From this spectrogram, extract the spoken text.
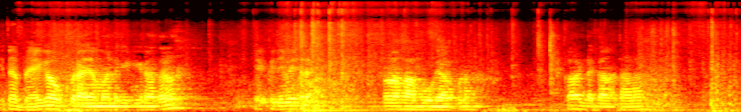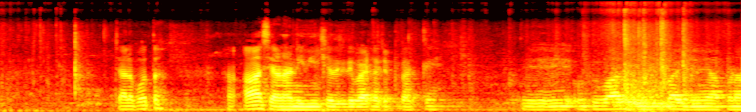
ਇਹ ਤਾਂ ਬਹਿ ਗਿਆ ਉੱਪਰ ਆਇਆ ਮੰਨ ਕੇ ਕਿਰਾ ਤਾਂ। ਇੱਕ ਜਿਵੇਂ ਤੇਰਾ ਹਾਂ ਹਾਂ ਗਿਆ ਆਪਣਾ। ਕੰਡ ਕਾਂਤ ਵਾਲਾ ਚੱਲ ਪੁੱਤ। ਹਾਂ ਆ ਸਿਆਣਾ ਨੀਵੀਂ ਛਤਰੀ ਤੇ ਬੈਠਾ ਚੁੱਪ ਕਰਕੇ। ਤੇ ਉਸ ਤੋਂ ਬਾਅਦ ਗੁਰੂ ਭਾਈ ਨੇ ਆਪਣਾ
